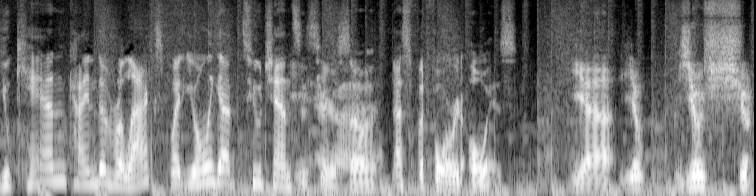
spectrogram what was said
you can kind of relax, but you only got two chances here. So best foot forward always. Yeah, you you should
